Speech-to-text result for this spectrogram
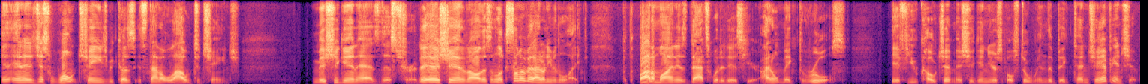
and, and it just won't change because it's not allowed to change. Michigan has this tradition and all this, and look, some of it I don't even like. But the bottom line is that's what it is here. I don't make the rules. If you coach at Michigan, you're supposed to win the Big Ten championship.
